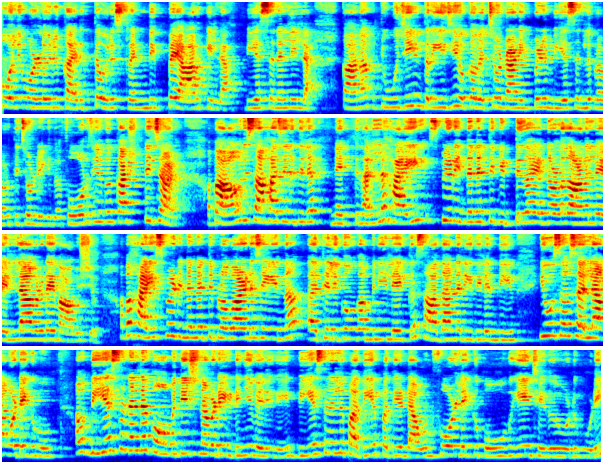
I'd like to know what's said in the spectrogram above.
പോലുമുള്ള ഒരു കരുത്ത ഒരു സ്ട്രെങ്ത് ഇപ്പൊ ആർക്കില്ല. ബി എസ് എൻ എല്ലില്ല കാരണം ടു ജിയും ത്രീ ജിയും ഒക്കെ വെച്ചുകൊണ്ടാണ് ഇപ്പോഴും ബി എസ് എന്നിൽ പ്രവർത്തിച്ചുകൊണ്ടിരിക്കുന്നത്. ഫോർ ജി ഒക്കെ കഷ്ടിച്ചാണ്. അപ്പൊ ആ ഒരു സാഹചര്യത്തിൽ നെറ്റ് നല്ല ഹൈ സ്പീഡ് ഇന്റർനെറ്റ് കിട്ടുക എന്നുള്ളതാണല്ലോ എല്ലാവരുടെയും ആവശ്യം. അപ്പൊ ഹൈ സ്പീഡ് ഇന്റർനെറ്റ് പ്രൊവൈഡ് ചെയ്യുന്ന ടെലികോം കമ്പനിയിലേക്ക് സാധാരണ രീതിയിൽ എന്ത് ചെയ്യും? യൂസേഴ്സ് എല്ലാം അങ്ങോട്ടേക്ക് പോകും. അപ്പൊ ബി എസ് എൻ എല്ലിന്റെ കോമ്പറ്റീഷൻ അവിടെ ഇടിഞ്ഞു വരികയും ബി എസ് എൻ എൽ പതിയെ പതിയെ ഡൗൺഫോളിലേക്ക് പോവുകയും ചെയ്തതോടുകൂടി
